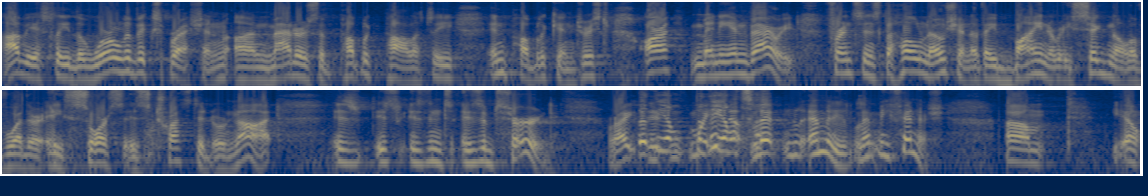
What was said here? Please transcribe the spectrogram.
obviously the world of expression on matters of public policy and public interest are many and varied. For instance, the whole notion of a binary signal of whether a source is trusted or not is, is, is, is absurd, right? But the It- but wait, the no, let, Emily, let me finish. Um, you know,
